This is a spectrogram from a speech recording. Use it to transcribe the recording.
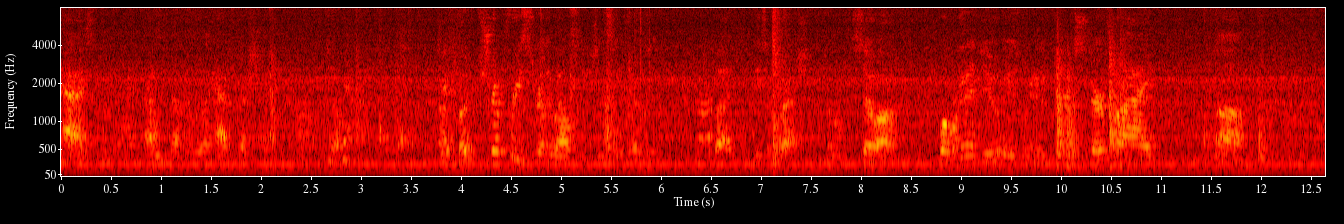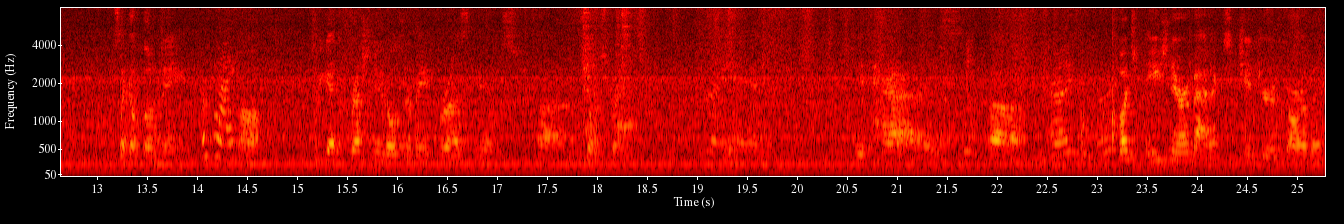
had. I don't never really had fresh shrimp. Um, so, but shrimp freezes really well, so you should see it's frozen. But these are fresh. So um, what we're gonna do is we're gonna do stir fried. Um, it's like a lo mein. Okay. Um, we get fresh noodles that are made for us in uh, Silver Spring. And it has uh, a bunch of Asian aromatics, ginger and garlic,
